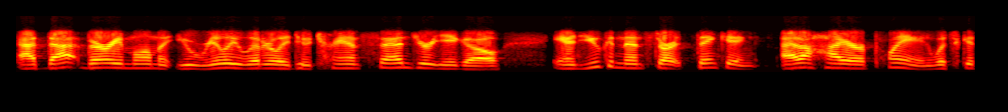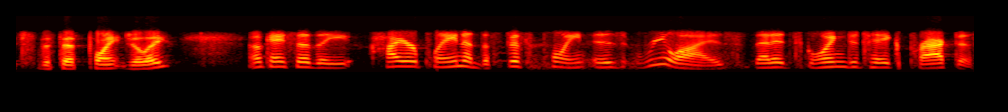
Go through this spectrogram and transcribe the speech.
at that very moment, you really literally do transcend your ego and you can then start thinking at a higher plane, which gets to the fifth point, Julie. Okay, so the higher plane and the fifth point is realize that it's going to take practice.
